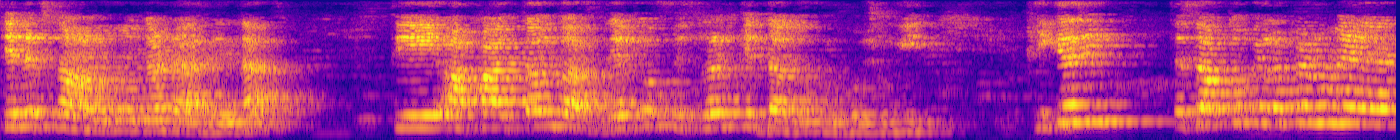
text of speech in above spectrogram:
ਤੇ ਨੁਕਸਾਨ ਹੋਣ ਦਾ ਡਰ ਰਹਿੰਦਾ। ਤੇ ਆਪਾਂ ਤੁਹਾਨੂੰ ਦੱਸਦੇ ਆ ਕਿ ਉਹ ਫਿਸਲਣ ਕਿੱਦਾਂ ਦੂਰ ਹੋ ਜੂਗੀ। ਠੀਕ ਹੈ ਜੀ? ਤੇ ਸਭ ਤੋਂ ਪਹਿਲਾਂ ਪਹਿਲਾਂ ਮੈਂ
